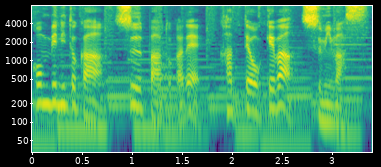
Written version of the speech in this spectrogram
コンビニとかスーパーとかで買っておけば済みます。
